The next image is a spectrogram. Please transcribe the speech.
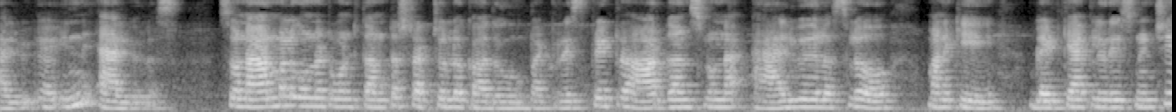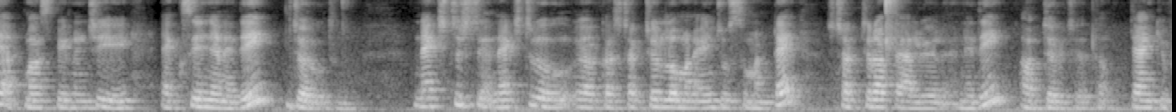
ఆల్వి ఇన్ ఆల్వ్యూలస్ సో నార్మల్గా ఉన్నటువంటి తంట స్ట్రక్చర్లో కాదు. బట్ రెస్పిరేటరీ ఆర్గాన్స్లో ఉన్న ఆల్వ్యూలస్లో మనకి బ్లడ్ క్యాపిలరీస్ నుంచి అట్మాస్ఫియర్ నుంచి ఎక్స్చేంజ్ అనేది జరుగుతుంది. నెక్స్ట్ నెక్స్ట్ యొక్క స్ట్రక్చర్లో మనం ఏం చూస్తామంటే స్ట్రక్చర్ ఆఫ్ ఆల్వ్యూల్ అనేది అబ్జర్వ్ చేద్దాం. థ్యాంక్ యూ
